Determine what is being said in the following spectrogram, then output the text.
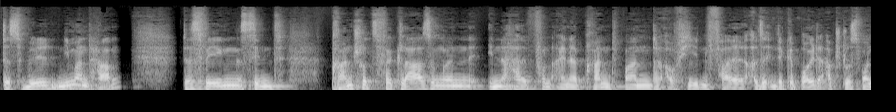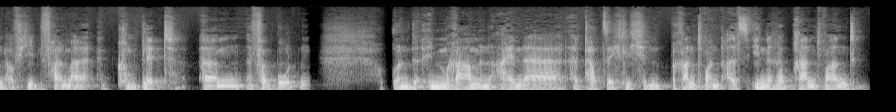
das will niemand haben. Deswegen sind Brandschutzverglasungen innerhalb von einer Brandwand auf jeden Fall, also in der Gebäudeabschlusswand auf jeden Fall mal komplett ähm, verboten. Und im Rahmen einer tatsächlichen Brandwand als innere Brandwand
